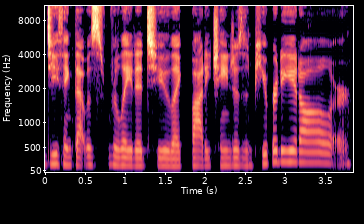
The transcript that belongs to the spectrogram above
Do you think that was related to like body changes in puberty at all or?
